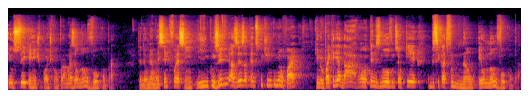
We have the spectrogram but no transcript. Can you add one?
Eu sei que a gente pode comprar, mas eu não vou comprar. Entendeu? Minha mãe sempre foi assim. E inclusive às vezes até discutindo com meu pai, que meu pai queria dar, o tênis novo, não sei o quê, bicicleta. Eu falei, não, eu não vou comprar.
